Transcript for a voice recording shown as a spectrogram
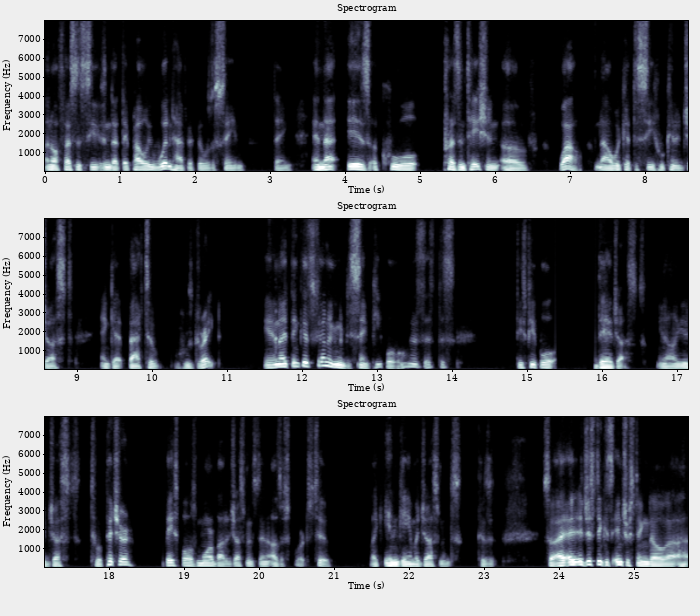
an offensive season that they probably wouldn't have if it was the same thing. And that is a cool presentation of wow, now we get to see who can adjust and get back to who's great. And I think it's kind of going to be the same people. This, this, this, these people, they adjust. You know, you adjust to a pitcher. Baseball is more about adjustments than other sports too, like in-game adjustments. Because, so I, I, just think it's interesting though uh,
